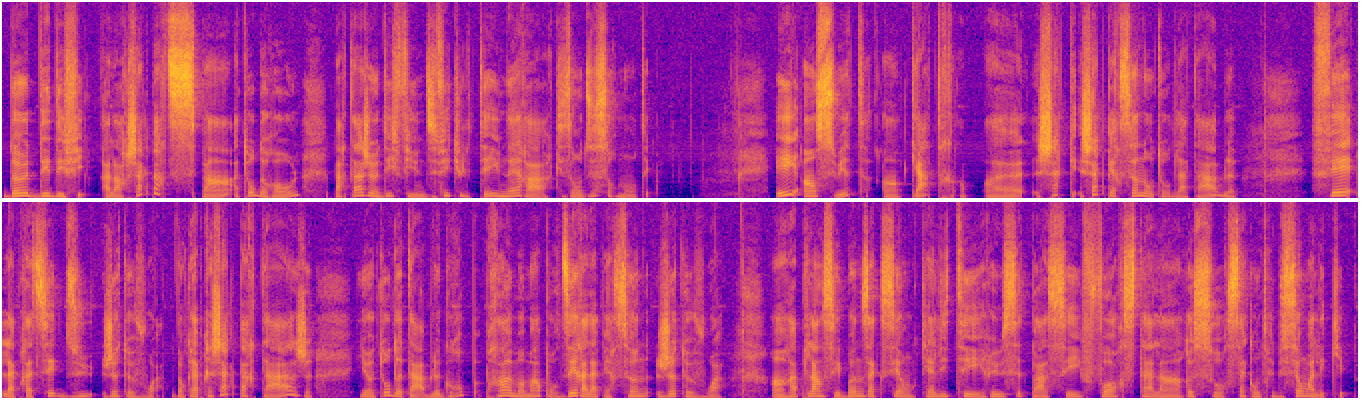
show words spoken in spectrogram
d'un des défis. Alors, chaque participant, à tour de rôle, partage un défi, une difficulté, une erreur qu'ils ont dû surmonter. Et ensuite, en quatre, euh, chaque, chaque personne autour de la table fait la pratique du je te vois. Donc, après chaque partage, il y a un tour de table. Le groupe prend un moment pour dire à la personne je te vois, en rappelant ses bonnes actions, qualités, réussites passées, forces, talents, ressources, sa contribution à l'équipe.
